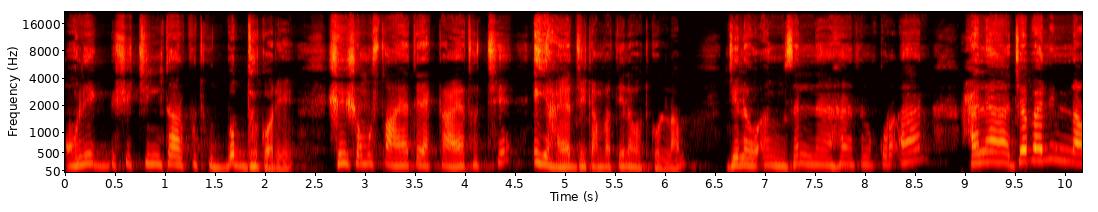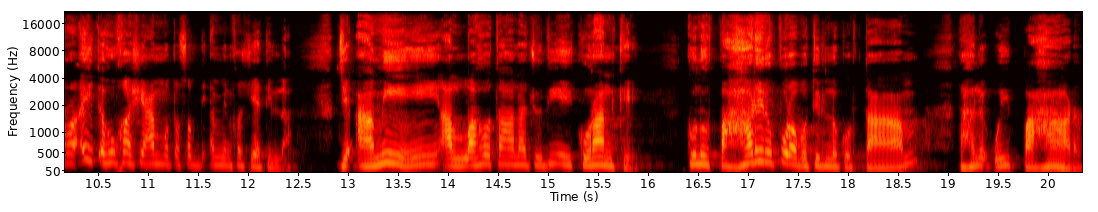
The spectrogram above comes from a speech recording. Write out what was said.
অনেক বেশি চিন্তার প্রতি উদ্বুদ্ধ করে, সেই সমস্ত আয়াতের একটা আয়াত হচ্ছে, এই আয়াত যেটা আমরা তেলাওয়াত করলাম, যে লাউ আনজালনা হাযাল কুরআন আলা জাবালিন খাশিয়াতিল্লাহ। যে আমি আল্লাহ তাআলা যদি এই কোরআনকে কোনো পাহাড়ের উপর অবতীর্ণ করতাম, তাহলে ওই পাহাড়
